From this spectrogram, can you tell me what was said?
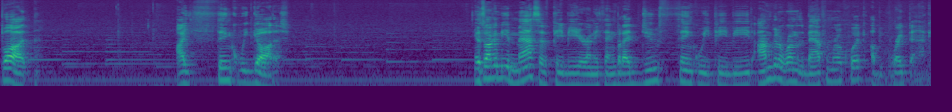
But I think we got it. It's not going to be a massive PB or anything, but I do think we PB'd. I'm going to run to the bathroom real quick. I'll be right back.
